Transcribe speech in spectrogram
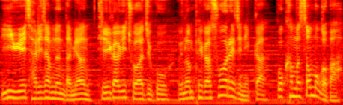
이 위에 자리 잡는다면 딜각이 좋아지고 은원패가 수월해지니까 꼭 한번 써먹어봐.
